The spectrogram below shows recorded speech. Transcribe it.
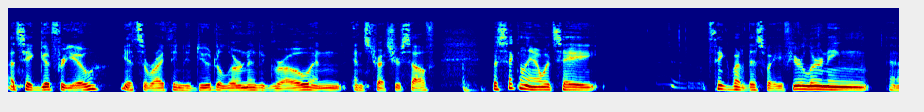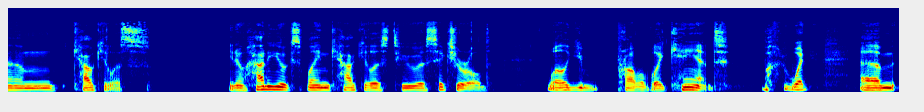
I'd say good for you. It's the right thing to do to learn and to grow and and stretch yourself. But secondly, I would say think about it this way: if you're learning um, calculus, you know, how do you explain calculus to a six year old? Well, you probably can't. But what, um,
